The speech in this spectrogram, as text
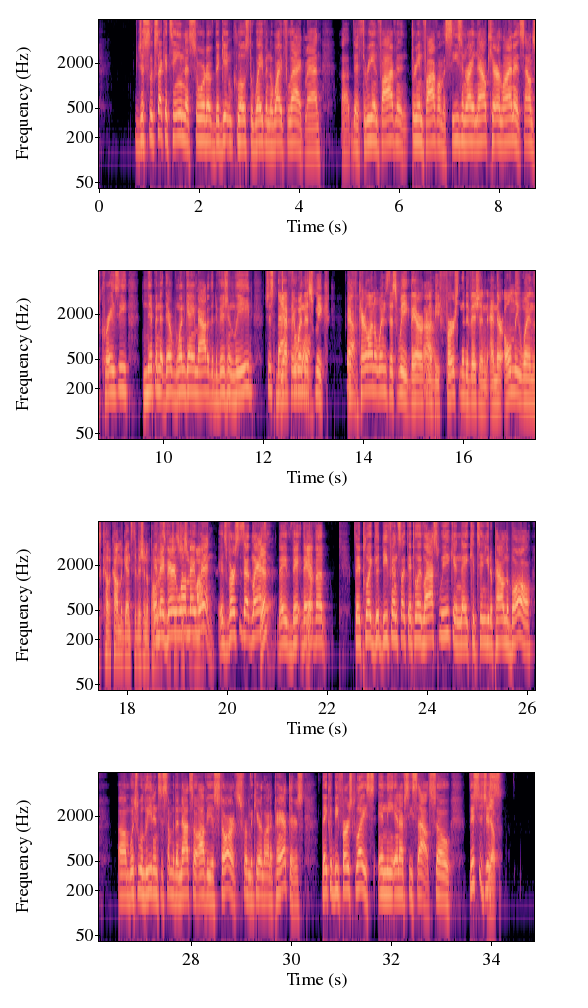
Just looks like a team that's sort of they're getting close to waving the white flag, man. Uh, they're three and five and three and five on the season right now. Carolina, it sounds crazy, nipping at They're one game out of the division lead. Just bad. Yeah, if football. they win this week, yeah. If Carolina wins this week, they are going to uh. be first in the division, and their only wins come against division opponents. And they very well may wild. win. It's versus Atlanta. Yeah. They they, they have a they play good defense like they played last week, and they continue to pound the ball, um, which will lead into some of the not so obvious starts from the Carolina Panthers. They could be first place in the NFC South. So this is just yep.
